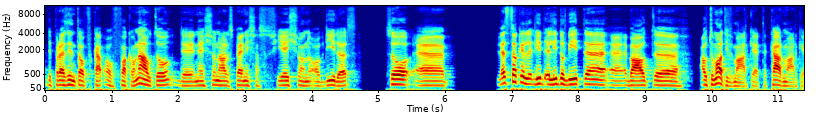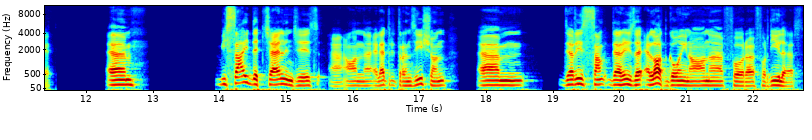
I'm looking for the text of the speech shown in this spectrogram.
the president of of Faconauto, the National Spanish Association of Dealers. So uh, let's talk a, li a little bit uh, uh, about uh, automotive market, car market. Um, beside the challenges uh, on uh, electric transition, um, there is some there is a, lot going on uh, for uh, for dealers.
